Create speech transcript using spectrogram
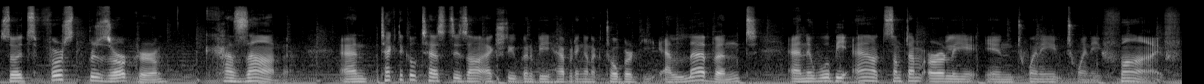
So it's first Berserker, Khazan. And technical test is uh, actually going to be happening on October the 11th, and it will be out sometime early in 2025.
